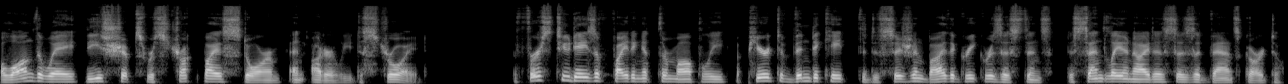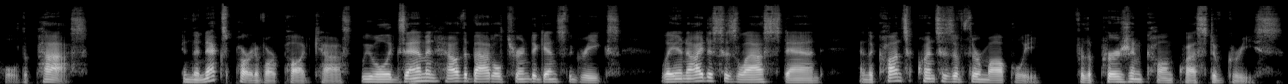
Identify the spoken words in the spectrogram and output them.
Along the way, these ships were struck by a storm and utterly destroyed. The first two days of fighting at Thermopylae appeared to vindicate the decision by the Greek resistance to send Leonidas's advance guard to hold the pass. In the next part of our podcast, we will examine how the battle turned against the Greeks, Leonidas's last stand, and the consequences of Thermopylae for the Persian conquest of Greece.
